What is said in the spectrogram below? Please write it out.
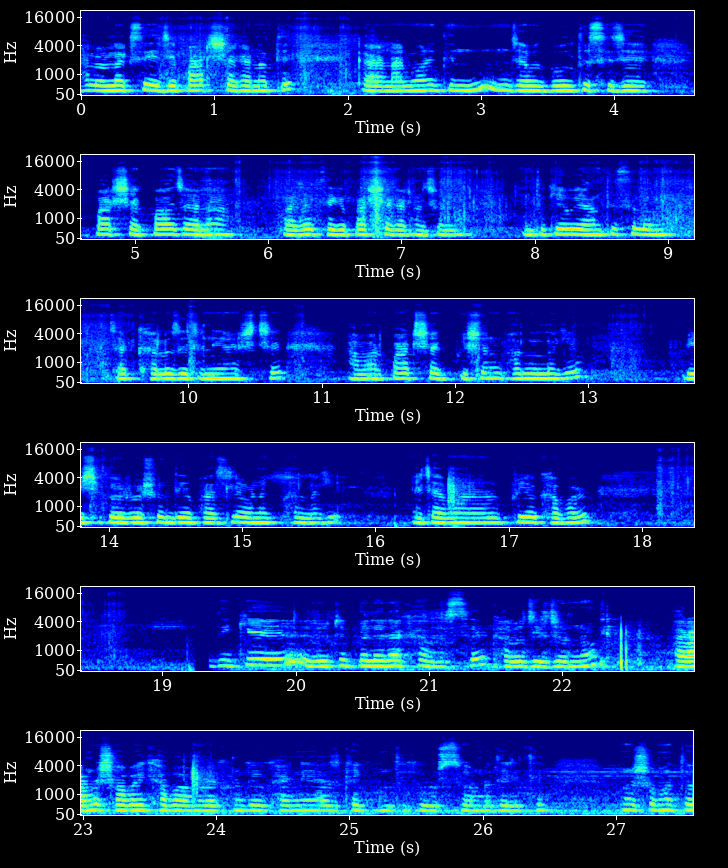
ভালো লাগছে এই যে পাট শাক আনাতে, কারণ আমি অনেকদিন যাবৎ বলতেছি যে পাট শাক পাওয়া যায় না, বাজার থেকে পাট শাক আনার জন্য, কিন্তু কেউই আনতেছিল না। যাক, খালো যেটা নিয়ে আসছে, আমার পাট শাক ভীষণ ভালো লাগে। বেশি করে রসুন দিয়ে ভাজলে অনেক ভালো লাগে। এটা আমার প্রিয় খাবার। এদিকে রুটি ফেলে রাখা হয়েছে খালুজির জন্য। আর আমরা সবাই খাব, আমরা এখন কেউ খাইনি। আজকে ঘুম থেকে উঠছি আমরা দেরিতে। কোনো সময় তো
